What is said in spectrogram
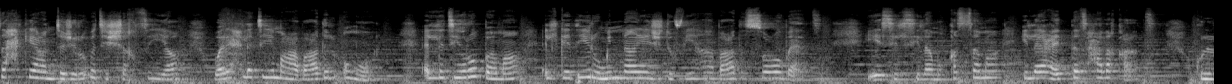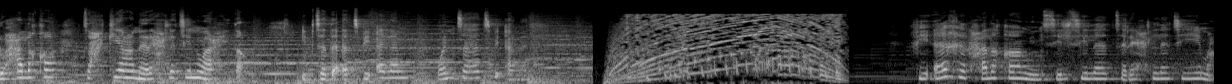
تحكي عن تجربتي الشخصية ورحلتي مع بعض الأمور التي ربما الكثير منا يجد فيها بعض الصعوبات. هي سلسلة مقسمة إلى عدة حلقات. كل حلقة تحكي عن رحلة واحدة. ابتدأت بألم وانتهت بأمل. في آخر حلقة من سلسلة رحلتي مع.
